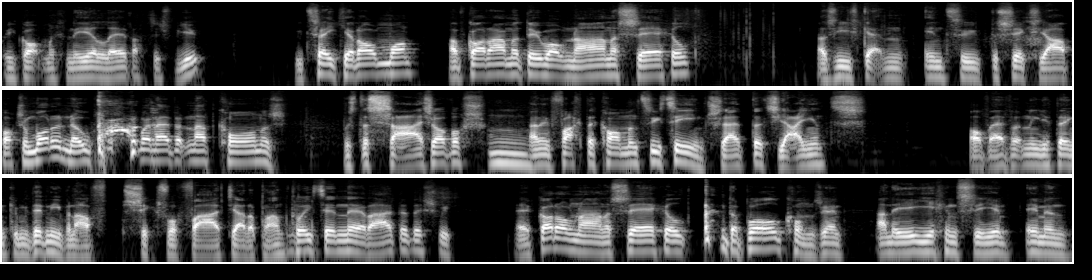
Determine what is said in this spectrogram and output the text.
We've got McNeil there, that's his view. We take it on one. I've got Amadou Onana circled as he's getting into the six yard box. And what a note when Everton had corners. was the size of us. Mm. And in fact, the commentary team said the Giants of Everton, you're thinking we didn't even have six foot five Jarrad Branthwaite in there either this week. They've got Onana circled, the ball comes in, and here you can see him, him and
